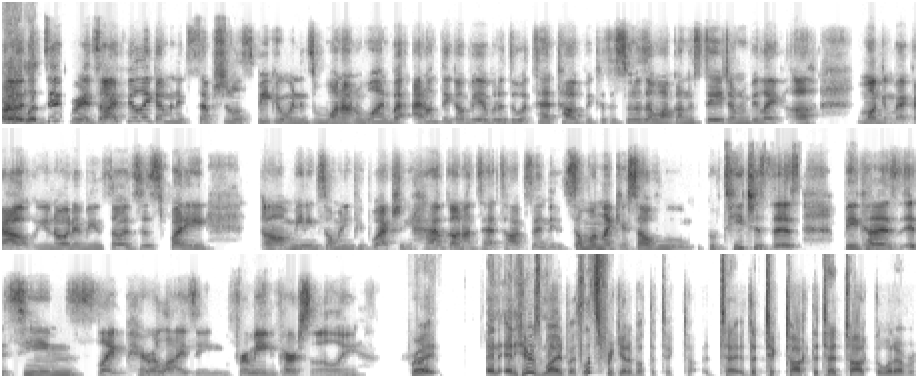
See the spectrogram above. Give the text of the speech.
Right, it's different. So I feel like I'm an exceptional speaker when it's one on one, but I don't think I'll be able to do a TED talk because as soon as I walk on the stage, I'm gonna be like, uh, I'm walking back out. You know what I mean? So it's just funny um, meeting so many people actually have gone on TED Talks and someone like yourself who who teaches this because it seems like paralyzing for me personally. Right. And and here's my advice. Let's forget about the TikTok, te- the TikTok, the TED Talk, the whatever.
